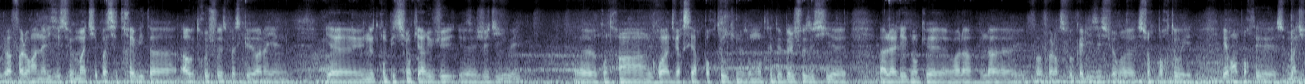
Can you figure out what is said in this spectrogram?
Il va falloir analyser ce match et passer très vite à, à autre chose parce que voilà, il y, a une- il y a une autre compétition qui arrive euh, jeudi, oui. euh, contre un gros adversaire Porto qui nous ont montré de belles choses aussi euh, à l'aller. Donc euh, voilà, là, il va falloir se focaliser sur, euh, sur Porto et, et remporter ce match.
